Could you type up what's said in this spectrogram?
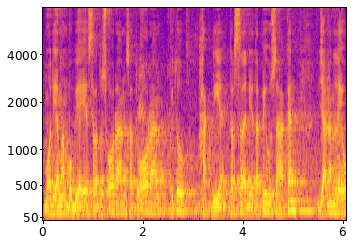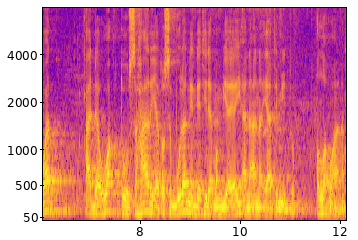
Mau dia mampu biaya 100 orang, satu orang, itu hak dia, terserah dia. Tapi usahakan jangan lewat ada waktu sehari atau sebulan yang dia tidak membiayai anak-anak yatim itu. Allahu a'lam.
